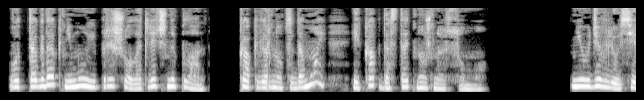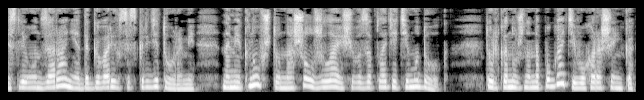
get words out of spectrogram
Вот тогда к нему и пришел отличный план, как вернуться домой и как достать нужную сумму. Не удивлюсь, если он заранее договорился с кредиторами, намекнув, что нашел желающего заплатить ему долг. Только нужно напугать его хорошенько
